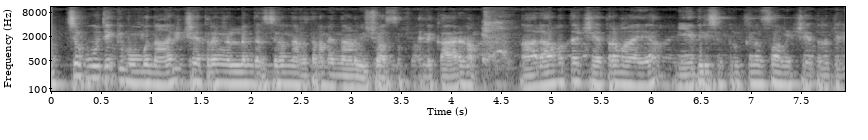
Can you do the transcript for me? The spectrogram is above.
ഉച്ചപൂജയ്ക്ക് മുമ്പ് നാല് ക്ഷേത്രങ്ങളിലും ദർശനം നടത്തണം എന്നാണ് വിശ്വാസം. അതിന്റെ കാരണം നാലാമത്തെ ക്ഷേത്രമായ മേതിരി ശത്രുഘ്ന സ്വാമി ക്ഷേത്രത്തിൽ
